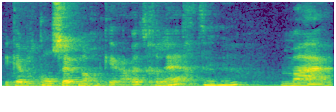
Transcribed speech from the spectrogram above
ik heb het concept nog een keer uitgelegd. Mhm. Maar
